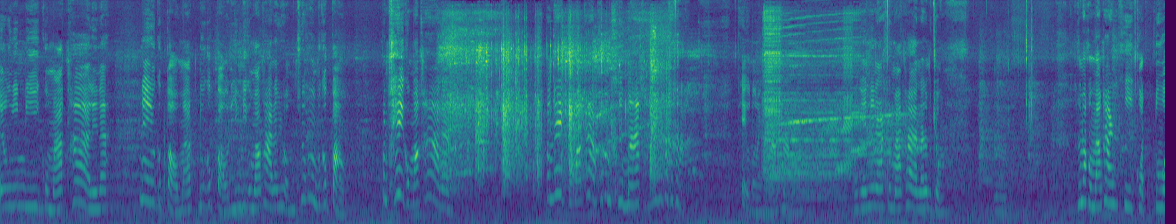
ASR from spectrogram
ยังยิ่งดีกว่ามาร์คห้าเลยนะนี่ดูกระเป๋ามาร์คดูกระเป๋าดียิ่งดีกว่ามาร์คห้านะผู้ชมเชื่อผมดูกระเป๋า มันเท่กว่ามาร์คห้านะ มันเท่กว่ามาร์คห้าเพราะมันคือมาร์คห้าเท่กว่าตรงไหนของมาร์คห้าวะโอเคนี่นะคือมาร์คห้านะท่านผู้ชมอืมสำหรับของมาร์คห้าก็คือกดตัว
